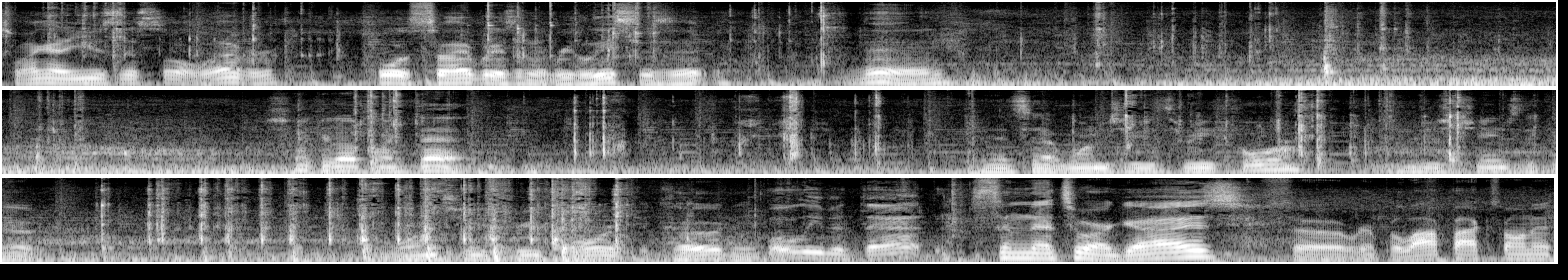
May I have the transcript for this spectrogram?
So I gotta use this little lever, pull it sideways and it releases it. And then, hook it up like that. And it's at one, two, three, four. And just change the code. One, two, three, four is the code, and we'll leave it that. Send that to our guys. So we're gonna put lockbox on it.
